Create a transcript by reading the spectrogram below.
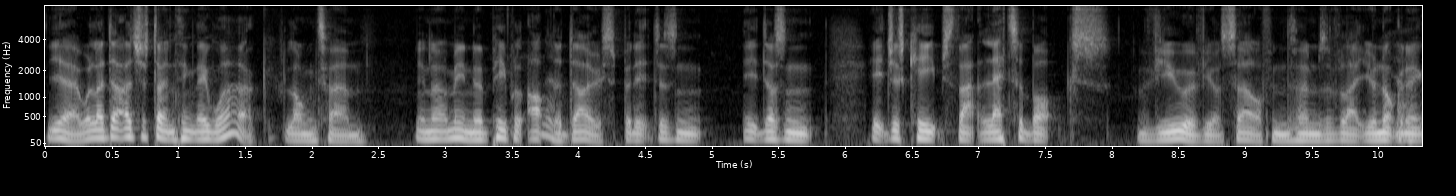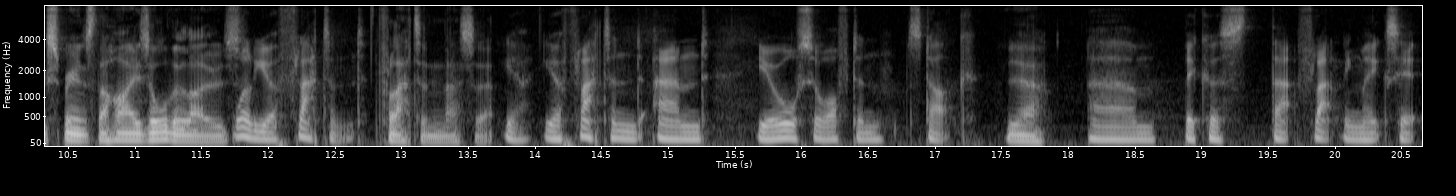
Yeah, well, I, d- I just don't think they work long term. You know what I mean? The people up No. the dose, but it doesn't. It doesn't. It just keeps that letterbox view of yourself in terms of like you're not going to experience the highs or the lows. Well, you're flattened. Flattened. That's it. Yeah, you're flattened, and you're also often stuck. Yeah. um, because that flattening makes it,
